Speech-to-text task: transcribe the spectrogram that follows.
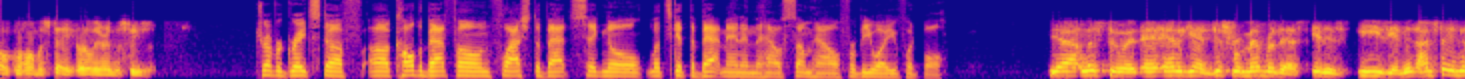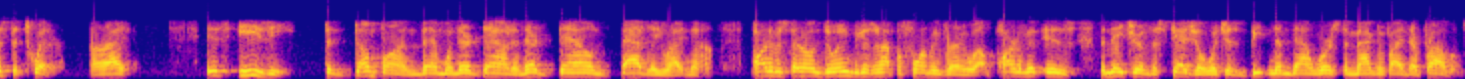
Oklahoma State earlier in the season. Trevor, great stuff. Uh, call the bat phone, flash the bat signal. Let's get the Batman in the house somehow for BYU football. Yeah, let's do it. And, and again, just remember this: it is easy, and I'm saying this to Twitter. All right, it's easy to dump on them when they're down, and they're down badly right now. Part of it's their own doing because they're not performing very well. Part of it is the nature of the schedule, which has beaten them down worse and magnified their problems.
